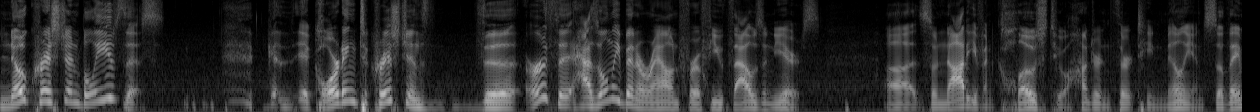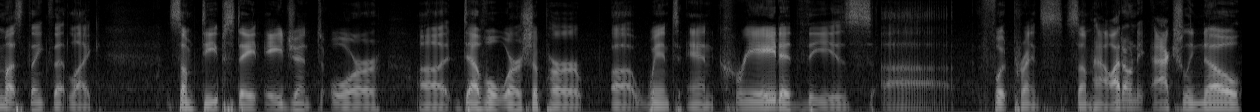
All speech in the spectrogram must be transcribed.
no Christian believes this. According to Christians, the earth has only been around for a few thousand years. Uh, so not even close to 113 million. So they must think that like some deep state agent or uh, devil worshiper uh, went and created these uh, footprints somehow. I don't actually know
